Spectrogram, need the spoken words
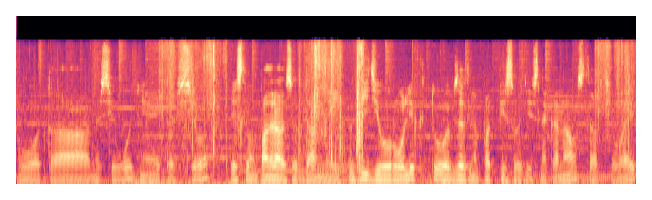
Вот, а на сегодня это все. Если вам понравился данный видеоролик, то обязательно подписывайтесь на канал, ставьте лайк,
